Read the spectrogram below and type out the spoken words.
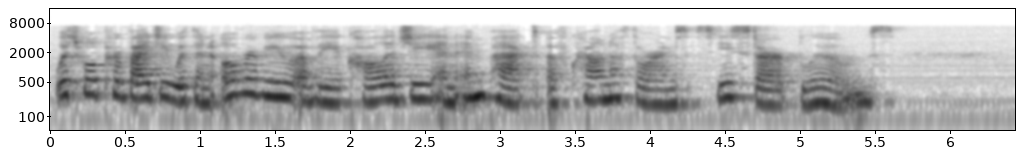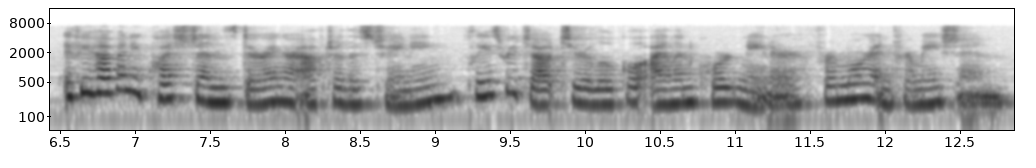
which will provide you with an overview of the ecology and impact of crown of thorns sea star blooms. If you have any questions during or after this training, please reach out to your local island coordinator for more information.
